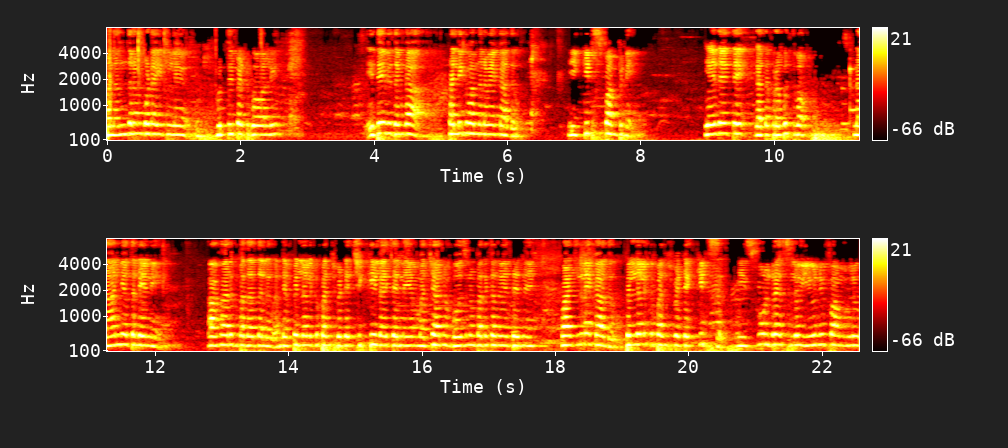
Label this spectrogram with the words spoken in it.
మనందరం కూడా వీటిని గుర్తుపెట్టుకోవాలి. ఇదే విధంగా తల్లికి వందనమే కాదు ఈ కిడ్స్ పంపిణీ. ఏదైతే గత ప్రభుత్వం నాణ్యత లేని ఆహార పదార్థాలు అంటే పిల్లలకు పంచిపెట్టే చిక్కీలు అయితేనే మధ్యాహ్నం భోజనం పథకం అయితేనే వాటినే కాదు పిల్లలకు పంచిపెట్టే కిట్స్ ఈ స్కూల్ డ్రెస్లు యూనిఫామ్లు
